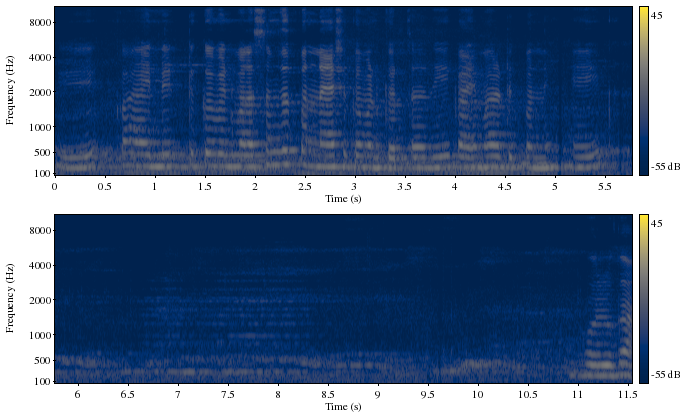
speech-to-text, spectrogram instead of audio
हे काय नीट कमेंट मला समजत पण नाही असे कमेंट करतात. हे काय मराठीत पण नाही. एक. भोलगा.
